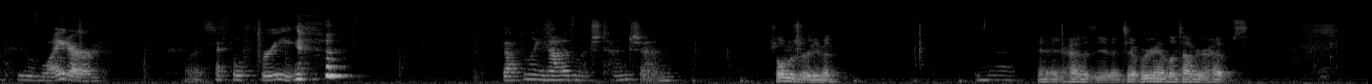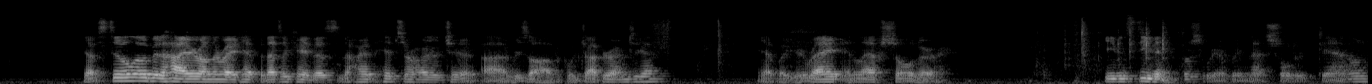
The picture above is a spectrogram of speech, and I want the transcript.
It feels lighter. Nice. I feel free. Definitely not as much tension. Shoulders are even. Yes. Yeah, your head is even too. Put your hands on top of your hips. Yep, still a little bit higher on the right hip, but that's okay. That's the hips are harder to uh, resolve. Go drop your arms again. Yeah, but your right and left shoulder. Even Steven. First, we're gonna bring that shoulder down,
